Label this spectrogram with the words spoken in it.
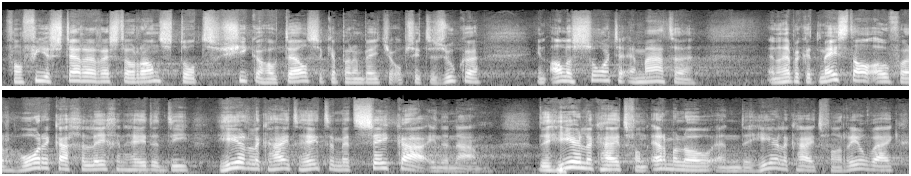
Van vier sterren restaurants tot chique hotels. Ik heb er een beetje op zitten zoeken. In alle soorten en maten. En dan heb ik het meestal over horecagelegenheden die heerlijkheid heten met CK in de naam. De heerlijkheid van Ermelo en de heerlijkheid van Reelwijk.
